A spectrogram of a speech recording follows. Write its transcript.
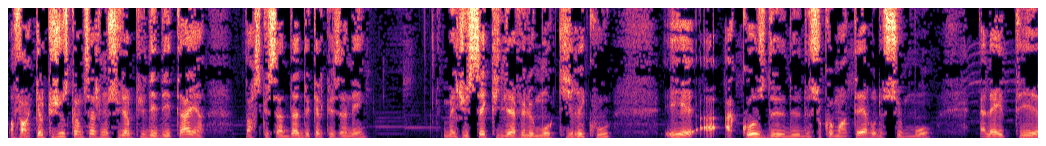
Enfin, quelque chose comme ça, je me souviens plus des détails parce que ça date de quelques années. Mais je sais qu'il y avait le mot Kirikou et à, cause de, ce commentaire ou de ce mot, elle a été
